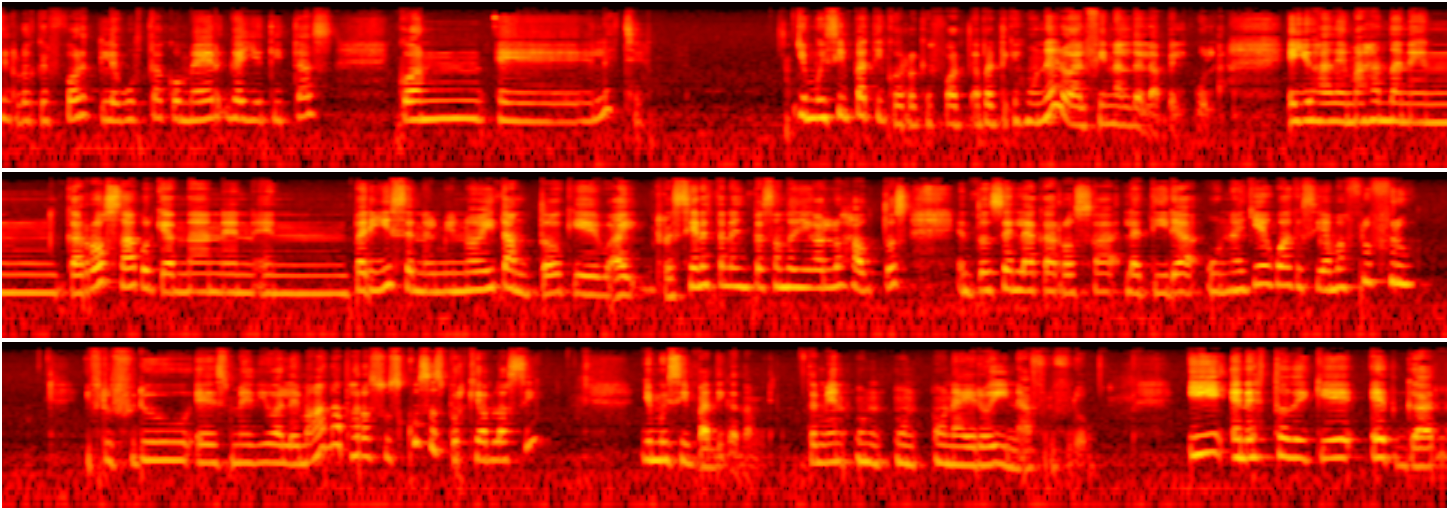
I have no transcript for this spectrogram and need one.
Y Roquefort le gusta comer galletitas con eh, leche y es muy simpático Roquefort, aparte que es un héroe al final de la película. Ellos además andan en carroza porque andan en, en París en el 19 y tanto, que hay, recién están empezando a llegar los autos, entonces la carroza la tira una yegua que se llama Frufru. Y Frufru es medio alemana para sus cosas porque habla así. Y muy simpática también. También un, una heroína Frufru. Y en esto de que Edgar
